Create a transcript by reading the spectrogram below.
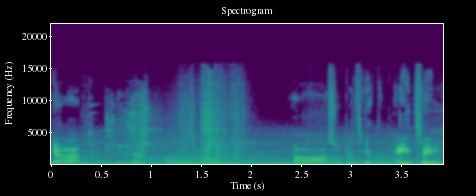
Get that. Did. Oh, I was hoping to get the painting.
